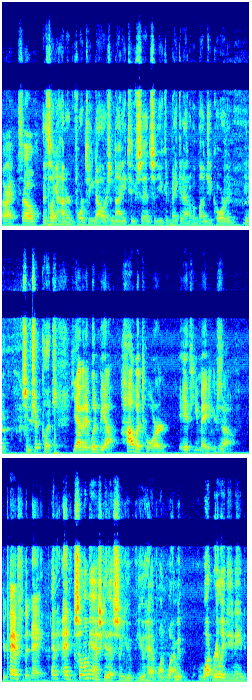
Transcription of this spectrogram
All right. So It's like $114.92, and you could make it out of a bungee cord and you know some chip clips. yeah, but it wouldn't be a Hawator if you made it yourself. You're paying for the name. And and so let me ask you this: so you you have one. What, I mean, what really do you need?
